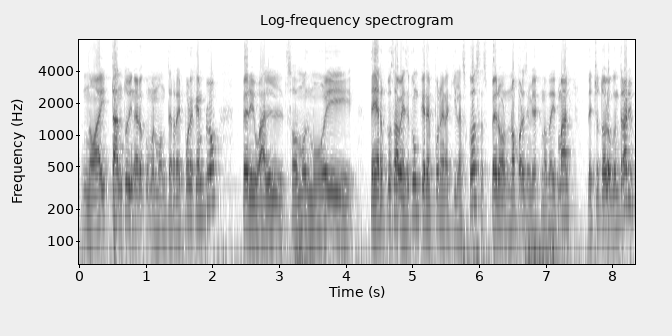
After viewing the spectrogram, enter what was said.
no hay tanto dinero como en Monterrey, por ejemplo, pero igual somos muy tercos a veces con querer poner aquí las cosas, pero no parece que nos va a ir mal, de hecho todo lo contrario,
